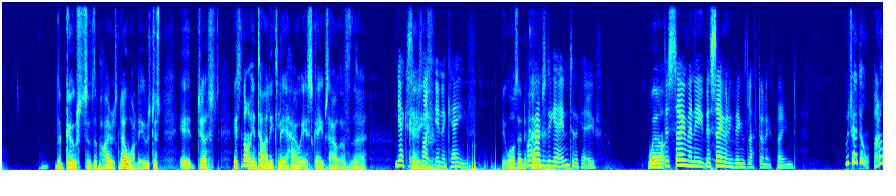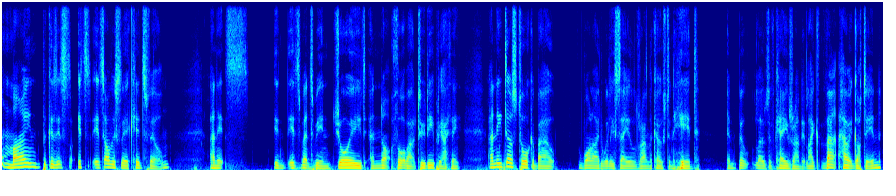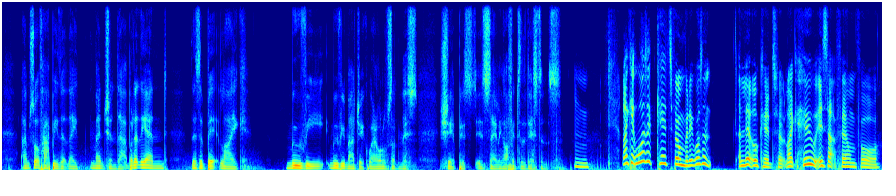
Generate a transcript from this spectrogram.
The ghosts of the pirates. No one. It was just. It just. It's not entirely clear how it escapes out of the. Yeah, because it was like in a cave. It was in a Well, cave. how did it get into the cave? well, There's so many. There's so many things left unexplained. which I don't. I don't mind because it's it's it's obviously a kids' film, and it's it, it's meant to be enjoyed and not thought about too deeply. I think, and he does talk about one-eyed Willie sailed around the coast and hid, and built loads of caves around it. Like that, how it got in. I'm sort of happy that they mentioned that, but at the end, there's a bit like movie movie magic where all of a sudden this ship is is sailing off into the distance. Mm. Like it was a kids' film, but it wasn't a little kids' film. Like who is that film for?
